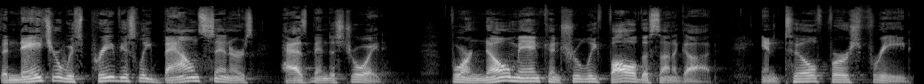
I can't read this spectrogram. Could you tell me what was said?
the nature which previously bound sinners has been destroyed. For no man can truly follow the Son of God until first freed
